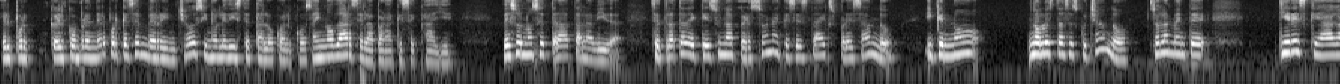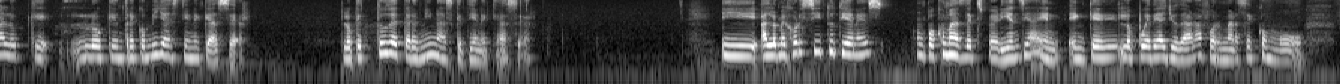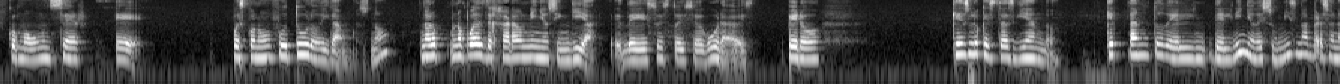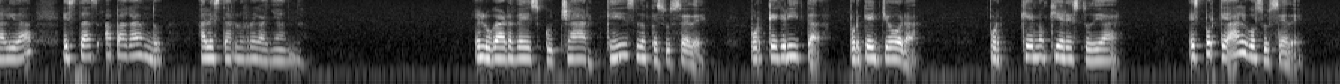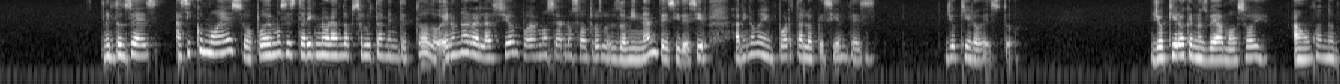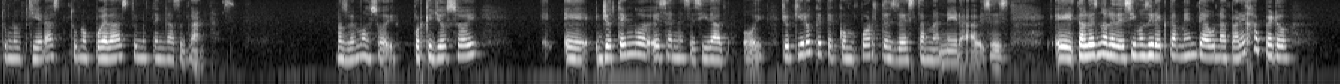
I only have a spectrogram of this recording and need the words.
el, por, el comprender por qué se emberrinchó si no le diste tal o cual cosa y no dársela para que se calle. De eso no se trata la vida. Se trata de que es una persona que se está expresando y que no no lo estás escuchando, solamente quieres que haga lo que, lo que entre comillas tiene que hacer, lo que tú determinas que tiene que hacer. Y a lo mejor sí tú tienes un poco más de experiencia en, en que lo puede ayudar a formarse como, como un ser, eh, pues con un futuro, digamos, ¿no? No, no puedes dejar a un niño sin guía, de eso estoy segura, pero ¿qué es lo que estás guiando? ¿Qué tanto del, del niño, de su misma personalidad, estás apagando al estarlo regañando? En lugar de escuchar qué es lo que sucede, por qué grita, por qué llora, por qué no quiere estudiar, es porque algo sucede. Entonces, así como eso, podemos estar ignorando absolutamente todo. En una relación podemos ser nosotros los dominantes y decir, a mí no me importa lo que sientes, yo quiero esto. Yo quiero que nos veamos hoy, aun cuando tú no quieras, tú no puedas, tú no tengas ganas. Nos vemos hoy, porque yo soy eh, yo tengo esa necesidad hoy. Yo quiero que te comportes de esta manera. A veces eh, tal vez no le decimos directamente a una pareja, pero,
